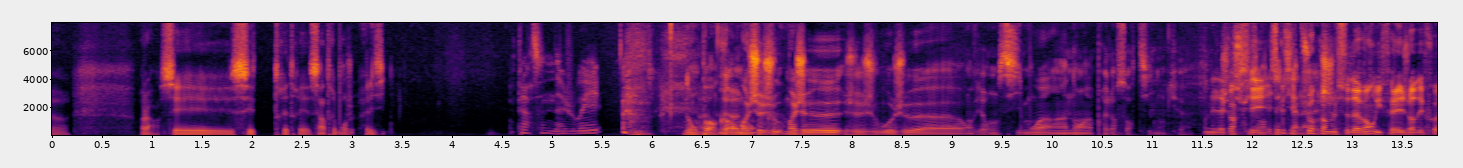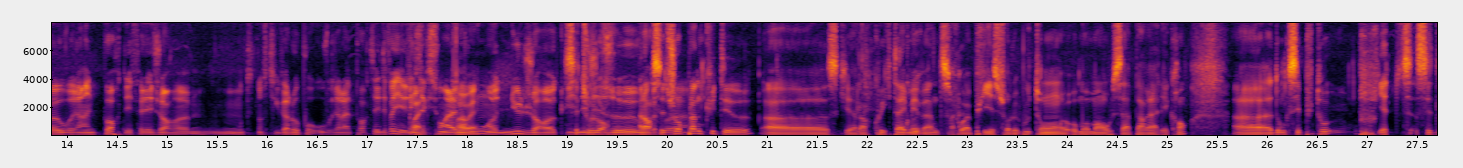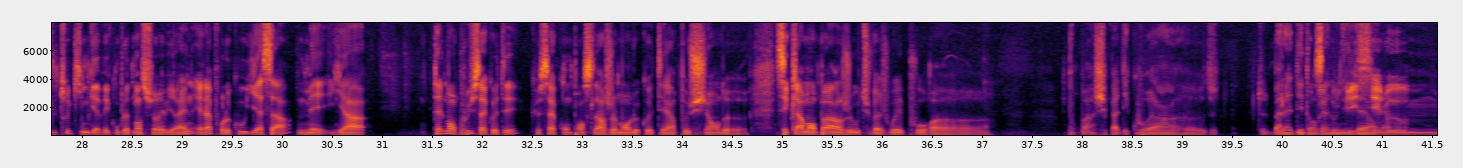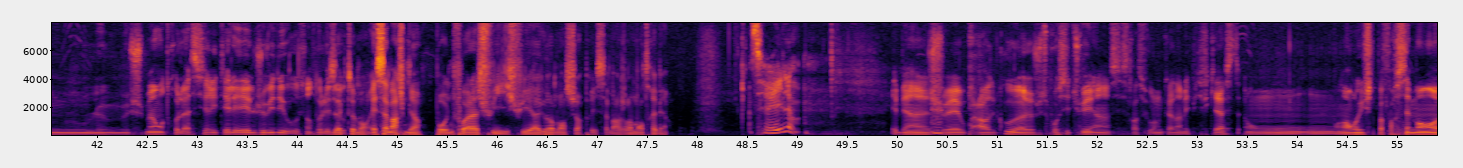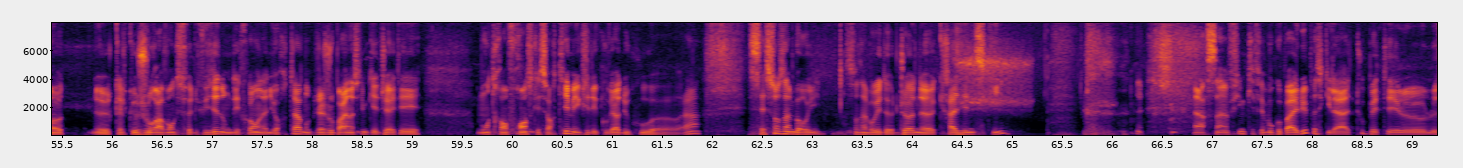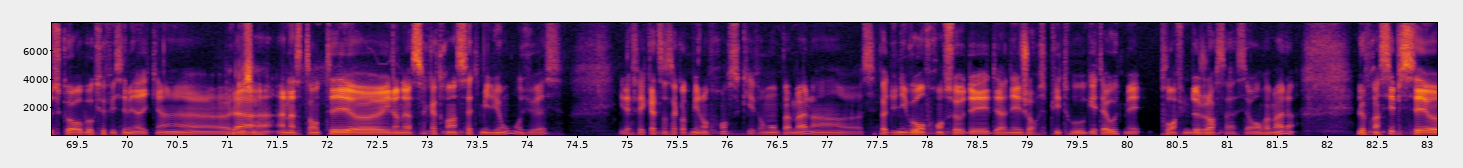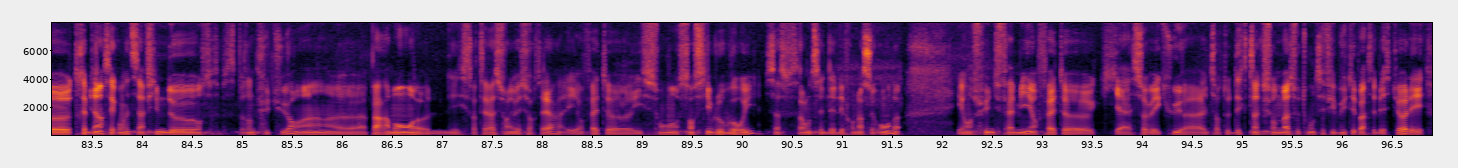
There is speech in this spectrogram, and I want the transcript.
voilà, c'est c'est très très, c'est un très bon jeu. Allez-y. Personne n'a joué. Non, pas encore. Euh, moi, non. je joue, moi je, je joue au jeu euh, environ 6 mois à 1 an après leur sortie. Donc, euh, On est d'accord c'est. Est-ce que c'est toujours comme le ceux d'avant où il fallait genre des fois ouvrir une porte et il fallait genre euh, monter ton stick vers l'eau pour ouvrir la porte Et des fois il y avait des Ouais. actions à la Ouais, con, euh, nulles, genre C'est toujours. des œufs. ou Alors c'est toujours plein de QTE, euh, ce qui est alors Quick Time Quick- Event. Il faut appuyer sur le bouton au moment où ça apparaît à l'écran. Euh, donc c'est plutôt, pff, il y a- c'est le truc qui me gavait complètement sur Heavy Rain. Et là pour le coup il y a ça, mais il y a tellement plus à côté que ça compense largement le côté un peu chiant de. C'est clairement pas un jeu où tu vas jouer pour, euh, pour bah, je sais pas découvrir, un- euh, te- balader dans Oui, un univers. c'est le, le chemin entre la série télé et le jeu vidéo. C'est entre les deux. Exactement. Et ça marche bien. Pour une fois là, je suis, je suis agréablement surpris. Ça marche vraiment très bien. Cyril? Eh bien, je vais. Alors, du coup, euh, juste pour situer, hein, ce sera souvent le cas dans les Pifcast, on, on enregistre pas forcément euh, quelques jours avant que ce soit diffusé, donc des fois on a du retard. Donc là, je vous parle d'un film qui a déjà été montré en France, qui est sorti, mais que j'ai découvert du coup. euh, voilà. C'est Sans un bruit. Sans un bruit de John euh, Krasinski. Alors, c'est un film qui fait beaucoup parler de lui parce qu'il a tout pété le, le score au box-office américain. Euh, là, à, à l'instant T, euh, il en est à 187 millions aux US. Il a fait 450 000 en France, ce qui est vraiment pas mal. Hein. C'est pas du niveau en France des derniers, genre Split ou Get Out, mais pour un film de genre, ça c'est vraiment pas mal. Le principe, c'est euh, très bien, c'est qu'en fait, c'est un film de, ça dans le futur. hein. Euh, apparemment, euh, des extraterrestres sont arrivés sur Terre et en fait, ils sont sensibles au bruit. Ça, ça on le sait dès les premières secondes. Et on suit une famille en fait qui a survécu à une sorte d'extinction de masse où tout le monde s'est fait buter par ces bestioles et,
